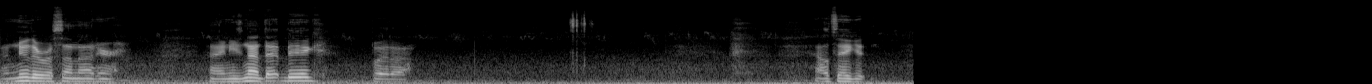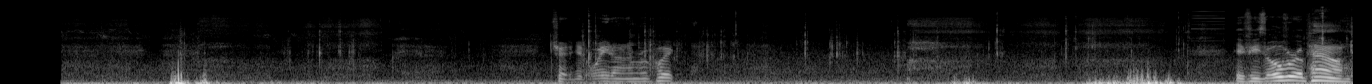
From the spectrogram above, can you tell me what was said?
I knew there was some out here. And he's not that big, but uh I'll take it. Try to get a weight on him real quick. If he's over a pound,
